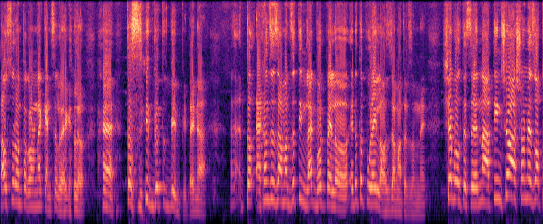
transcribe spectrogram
তাও চূড়ান্ত গণনা ক্যান্সেল হয়ে গেল। হ্যাঁ তো জিতবে তো বিএনপি তাই না? তো এখন যে জামাত যে তিন লাখ ভোট পেল, এটা তো পুরাই লস জামাতের জন্য। সে বলতেছে, না, তিনশো আসনে যত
